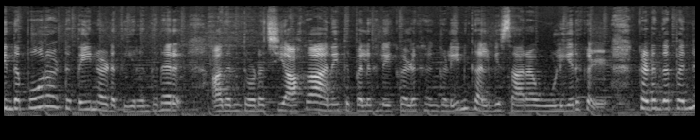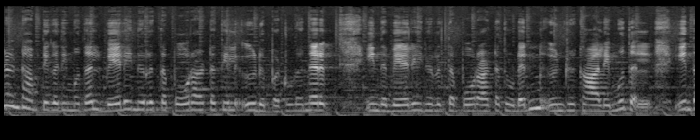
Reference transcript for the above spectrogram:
இந்த போராட்டத்தை நடத்தியிருந்தனர். அதன் தொடர்ச்சியாக அனைத்து பல்கலைக்கழகங்களின் கல்விசாரா ஊழியர்கள் கடந்த பன்னிரெண்டாம் தேதி முதல் வேலைநிறுத்த போராட்டத்தில் ஈடுபட்டுள்ளனர். இந்த வேலைநிறுத்த போராட்டத்துடன் இன்று காலை முதல் இந்த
